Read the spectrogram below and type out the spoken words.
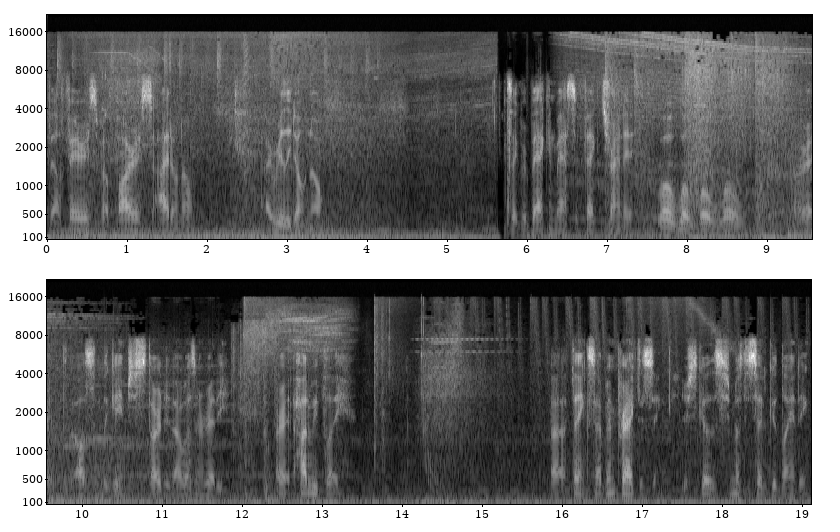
Valfaris, Valfaris, I don't know. I really don't know. It's like we're back in Mass Effect trying to... Whoa, whoa, whoa, whoa. Alright, all of a sudden the game just started. I wasn't ready. Alright, how do we play? Uh, thanks, I've been practicing. Your skills, she must have said good landing.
